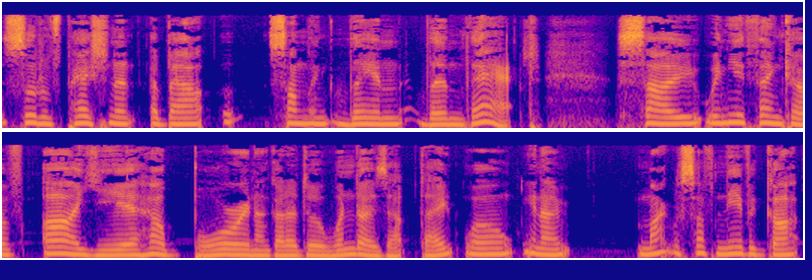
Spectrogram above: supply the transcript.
sort of passionate about something than than that. So when you think of, oh yeah, how boring, I got to do a Windows update. Well, you know, Microsoft never got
